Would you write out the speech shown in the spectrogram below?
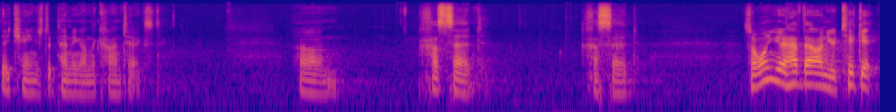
They change depending on the context. Um, chesed. Chesed. So I want you to have that on your ticket,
